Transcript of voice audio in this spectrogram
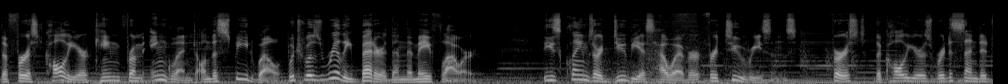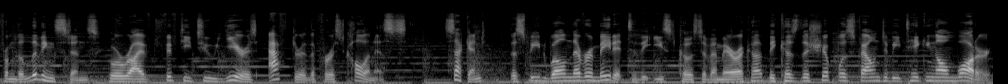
The first Collyer came from England on the Speedwell, which was really better than the Mayflower. These claims are dubious, however, for two reasons. First, the Collyers were descended from the Livingstons, who arrived 52 years after the first colonists. Second, the Speedwell never made it to the east coast of America because the ship was found to be taking on water.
